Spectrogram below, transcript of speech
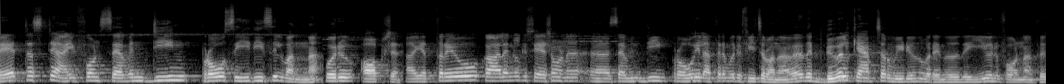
ലേറ്റസ്റ്റ് ഐഫോൺ സെവന്റീൻ പ്രോ സീരീസിൽ വന്ന ഒരു ഓപ്ഷൻ എത്രയോ കാലങ്ങൾക്ക് ശേഷമാണ് സെവന്റീൻ പ്രോയിൽ അത്തരം ഒരു ഫീച്ചർ വന്നത്. അതായത് ഡുവൽ ക്യാപ്ചർ വീഡിയോ എന്ന് പറയുന്നത് ഈ ഒരു ഫോണിനകത്ത്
